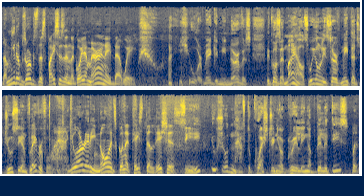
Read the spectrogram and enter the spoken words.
The meat absorbs the spices in the Goya marinade that way. Phew, you are making me nervous because at my house we only serve meat that's juicy and flavorful. Ah, you already know it's gonna taste delicious. See, you shouldn't have to question your grilling abilities. But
